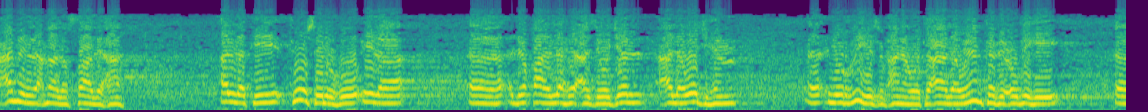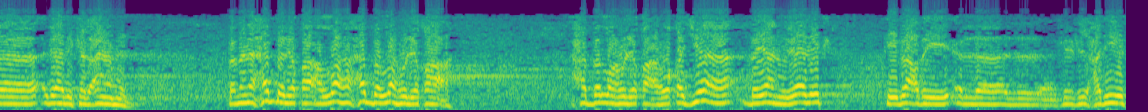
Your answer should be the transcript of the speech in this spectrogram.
عمل الأعمال الصالحة التي توصله إلى لقاء الله عز وجل على وجه آه، يرضيه سبحانه وتعالى وينتفع به آه، ذلك العامل. فمن أحب لقاء الله أحب الله لقاءه. أحب الله لقاءه. وقد جاء بيان ذلك في بعض في حديث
